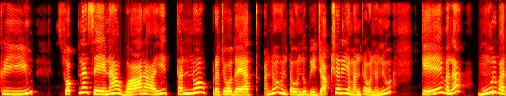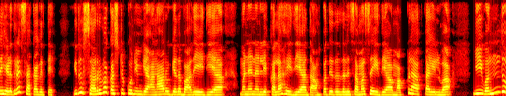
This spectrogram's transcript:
ಕ್ರೀಂ ಸ್ವಪ್ನಸೇನ ವಾರಾಹಿ ತನ್ನೋ ಪ್ರಚೋದಯಾತ್ ಅನ್ನೋ ಅಂಥ ಒಂದು ಬೀಜಾಕ್ಷರಿಯ ಮಂತ್ರವನ್ನು ನೀವು ಕೇವಲ ಮೂರು ಬಾರಿ ಹೇಳಿದ್ರೆ ಸಾಕಾಗುತ್ತೆ. ಇದು ಸರ್ವ ಕಷ್ಟಕ್ಕೂ ನಿಮಗೆ ಅನಾರೋಗ್ಯದ ಬಾಧೆ ಇದೆಯಾ? ಮನೆಯಲ್ಲಿ ಕಲಹ ಇದೆಯಾ? ದಾಂಪತ್ಯದಲ್ಲಿ ಸಮಸ್ಯೆ ಇದೆಯಾ? ಮಕ್ಕಳು ಆಗ್ತಾ ಇಲ್ವಾ? ಈ ಒಂದು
